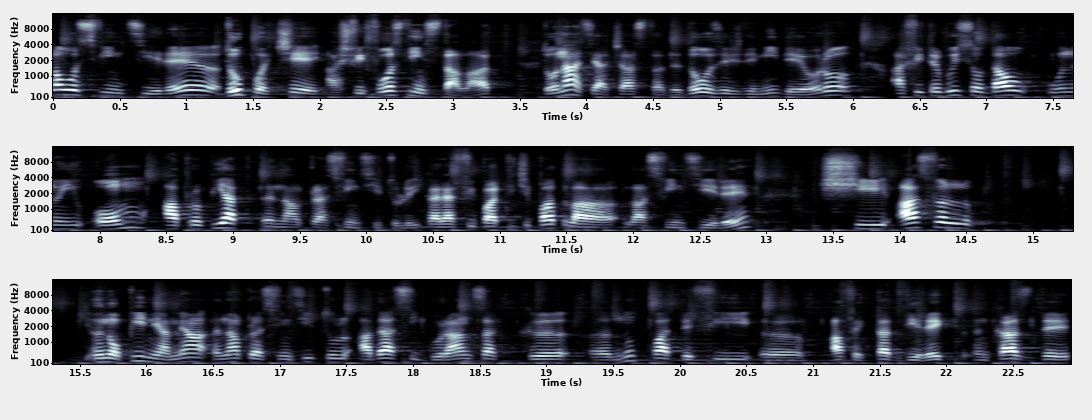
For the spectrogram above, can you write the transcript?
La o sfințire, după ce aș fi fost instalat, donația aceasta de 20.000 de euro ar fi trebuit să o dau unui om apropiat în al preasfințitului, care ar fi participat la, la sfințire și astfel, în opinia mea, în al preasfințitul avea siguranța că uh, nu poate fi uh, afectat direct în caz de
